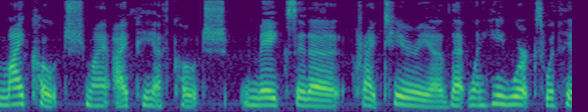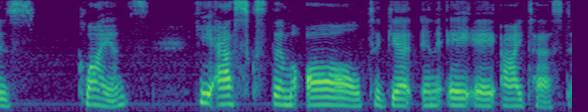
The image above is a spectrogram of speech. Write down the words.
my coach, my IPF coach, makes it a criteria that when he works with his clients, he asks them all to get an AAI test,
